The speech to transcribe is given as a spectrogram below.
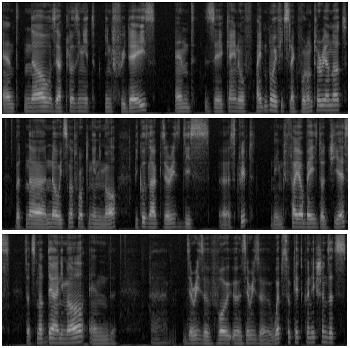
And now they are closing it in three days. And they kind of I don't know if it's like voluntary or not but no, no it's not working anymore. Because like there is this uh, script named firebase.js that's not there anymore and um, there is a uh, there is a WebSocket connection that's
